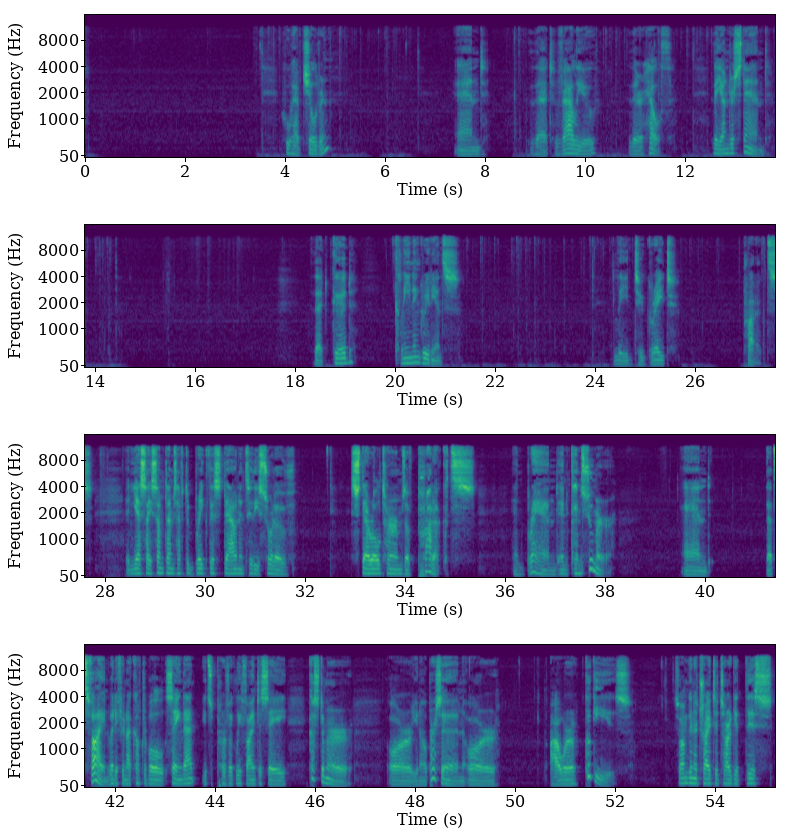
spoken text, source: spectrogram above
who have children and that value their health. They understand that good, clean ingredients lead to great products. And yes, I sometimes have to break this down into these sort of sterile terms of products and brand and consumer. And that's fine, but if you're not comfortable saying that, it's perfectly fine to say customer or, you know, person or our cookies. So I'm going to try to target this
